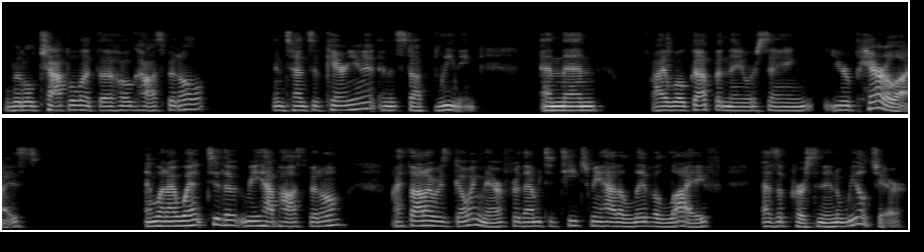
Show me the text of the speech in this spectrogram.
little chapel at the Hoag Hospital intensive care unit and it stopped bleeding. And then I woke up and they were saying, You're paralyzed. And when I went to the rehab hospital, I thought I was going there for them to teach me how to live a life as a person in a wheelchair,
